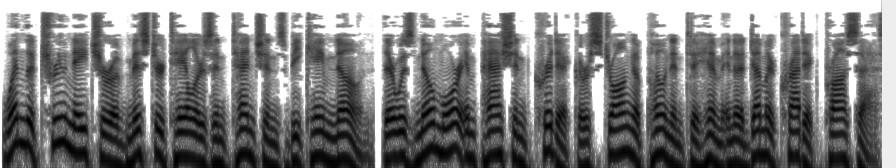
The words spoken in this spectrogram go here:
"...when the true nature of Mr. Taylor's intentions became known, there was no more impassioned critic or strong opponent to him in a democratic process."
